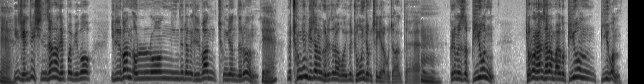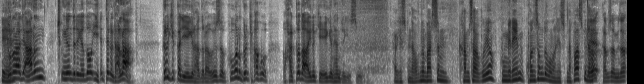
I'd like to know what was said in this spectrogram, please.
예. 이게 굉장히 신선한 해법이고 일반 언론인들과 일반 청년들은 예. 이거 청년 기자는 그러더라고 이거 좋은 정책이라고 저한테 음. 그러면서 비혼 결혼한 사람 말고 비혼 비혼 예. 결혼하지 않은 청년들에게도 이 혜택을 달라 그렇게까지 얘기를 하더라고요. 그래서 그거는 그렇게 하고 할 거다 이렇게 얘기는 한 적이 있습니다. 알겠습니다. 오늘 말씀 감사하고요. 국민의힘 권성동 의원이었습니다. 고맙습니다. 네, 감사합니다.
